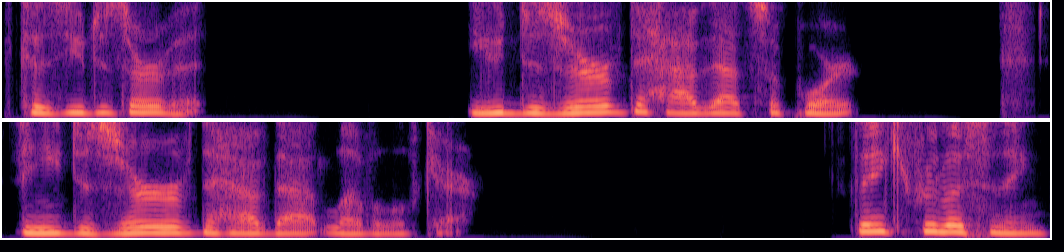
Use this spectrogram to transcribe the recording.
because you deserve it. You deserve to have that support and you deserve to have that level of care. Thank you for listening,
